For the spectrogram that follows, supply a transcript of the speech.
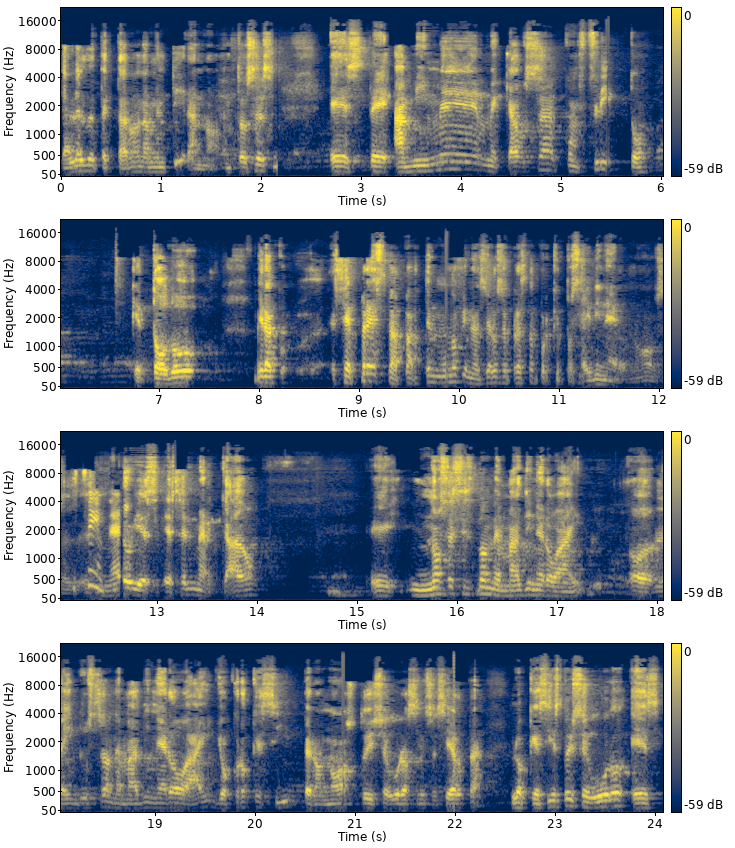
ya les detectaron la mentira, ¿no? Entonces, este, a mí me, me causa conflicto que todo Mira, se presta, aparte el mundo financiero se presta porque pues hay dinero, ¿no? O sea, es dinero y es, el mercado. Eh, no sé si es donde más dinero hay, o la industria donde más dinero hay, yo creo que sí, pero no estoy seguro si es cierta. Lo que sí estoy seguro es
